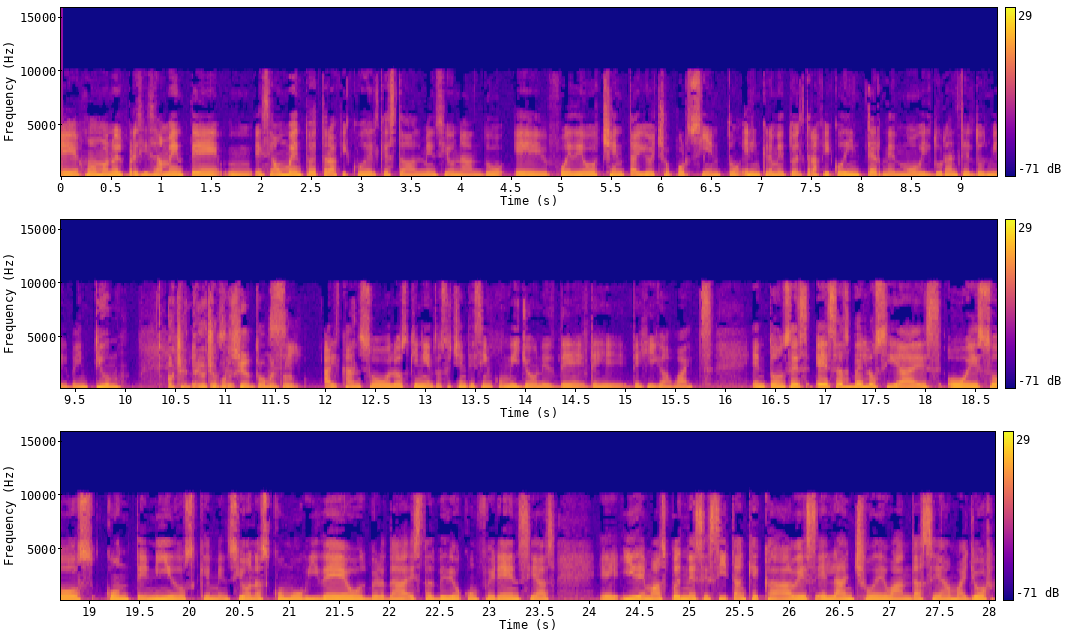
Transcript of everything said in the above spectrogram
Eh, Juan Manuel, precisamente mm, ese aumento de tráfico del que estabas mencionando eh, fue de 88% el incremento del tráfico de Internet móvil durante el 2021. ¿88% aumentó? Sí, alcanzó los 585 millones de, de, gigabytes. Entonces, esas velocidades o esos contenidos que mencionas como videos, ¿verdad? Estas videoconferencias eh, y demás, pues necesitan que cada vez el ancho de banda sea mayor.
